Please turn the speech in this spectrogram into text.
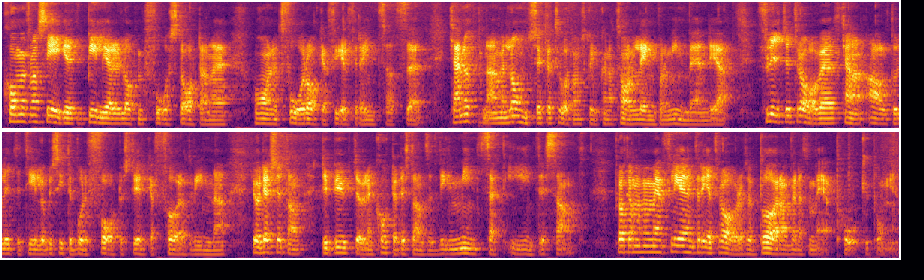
Kommer från seger i ett billigare lopp med få startande och har nu två raka felfria insatser. Kan öppna men långsökt jag tror att de skulle kunna ta en längd på de invändiga. Flyter travet kan han allt och lite till och besitter både fart och styrka för att vinna. Gör dessutom debut över den korta distansen vilket minst sagt är intressant. Plockar man med fler än tre travare så bör han finnas med på kupongen.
